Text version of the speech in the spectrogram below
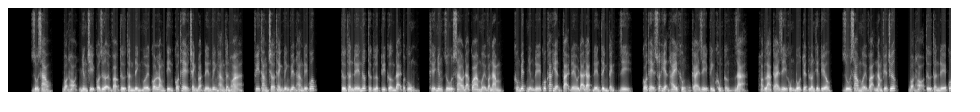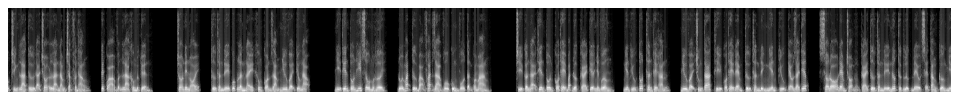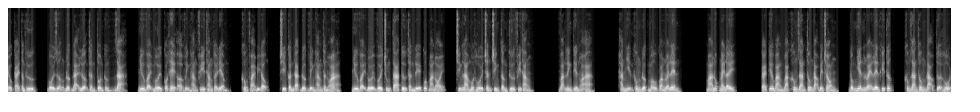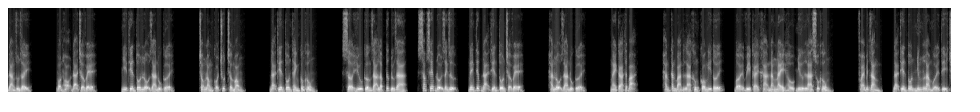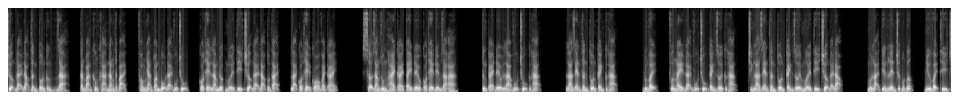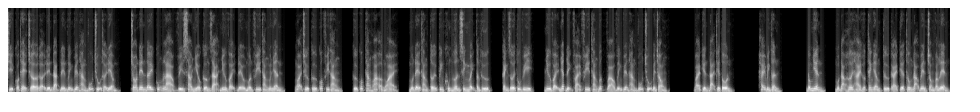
Dù sao, bọn họ nhưng chỉ có dựa vào tử thần đình mới có lòng tin có thể tranh đoạt đến vĩnh hằng thần hoa, phi thăng trở thành vĩnh viễn hàng đế quốc. Tử thần đế nước thực lực tuy cường đại tột cùng, thế nhưng dù sao đã qua mười vạn năm, không biết những đế quốc khác hiện tại đều đã đạt đến tình cảnh gì, có thể xuất hiện hay không cái gì kinh khủng cường giả, hoặc là cái gì khủng bố tuyệt luân thiên tiêu, dù sao mười vạn năm phía trước bọn họ tử thần đế quốc chính là từ đã cho là nắm chặt phần thắng, kết quả vẫn là không được tuyển. Cho nên nói, tử thần đế quốc lần này không còn dám như vậy kiêu ngạo. Nhị thiên tôn hít sâu một hơi, đối mắt tử bạo phát ra vô cùng vô tận quan mang. Chỉ cần đại thiên tôn có thể bắt được cái kia nhân vương, nghiên cứu tốt thân thể hắn, như vậy chúng ta thì có thể đem tử thần đỉnh nghiên cứu kéo dài tiếp, sau đó đem chọn cái tử thần đế nước thực lực đều sẽ tăng cường nhiều cái tầng thứ, bồi dưỡng được đại lượng thần tôn cường giả, như vậy mới có thể ở vĩnh hằng phi thăng thời điểm, không phải bị động chỉ cần đạt được vĩnh hằng thần hoa, như vậy đối với chúng ta tử thần đế quốc mà nói, chính là một hồi chân chính tầng thứ phi thăng. Vạn linh tiến hoa hắn nhịn không được mâu quang lóe lên. Mà lúc này đây, cái kia bảng bạc không gian thông đạo bên trong đông nhiên lóe lên khí tức, không gian thông đạo tựa hồ đang run dày bọn họ đã trở về. Nhị thiên tôn lộ ra nụ cười. Trong lòng có chút chờ mong. Đại thiên tôn thành công không? Sở hữu cường giả lập tức đứng ra, sắp xếp đội danh dự, nên tiếp đại thiên tôn trở về. Hắn lộ ra nụ cười. Ngay cả thất bại, hắn căn bản là không có nghĩ tới bởi vì cái khả năng này hầu như là số không. Phải biết rằng, đại thiên tôn nhưng là mười tỷ trượng đại đạo thần tôn cường giả, căn bản không khả năng thất bại, phóng nhãn toàn bộ đại vũ trụ, có thể làm được mười tỷ trượng đại đạo tồn tại, lại có thể có vài cái. Sợ rằng dùng hai cái tay đều có thể đếm ra a. Từng cái đều là vũ trụ cực hạn, là gen thần tôn cảnh cực hạn. Đúng vậy, phương này đại vũ trụ cảnh giới cực hạn, chính là gen thần tôn cảnh giới mười tỷ trượng đại đạo. Muốn lại tiến lên trước một bước, như vậy thì chỉ có thể chờ đợi đến đạt đến vĩnh viễn hàng vũ trụ thời điểm cho nên đây cũng là vì sao nhiều cường giả như vậy đều muốn phi thăng nguyên nhân, ngoại trừ cử quốc phi thăng, cử quốc thăng hoa ở ngoài, muốn để thăng tới kinh khủng hơn sinh mệnh tầng thứ, cảnh giới tu vi, như vậy nhất định phải phi thăng bước vào vĩnh viễn hàng vũ trụ bên trong. Bái kiến đại thiên tôn. Hãy bình thân. Đông nhiên, một đạo hơi hài hước thanh âm từ cái kia thông đạo bên trong vang lên,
